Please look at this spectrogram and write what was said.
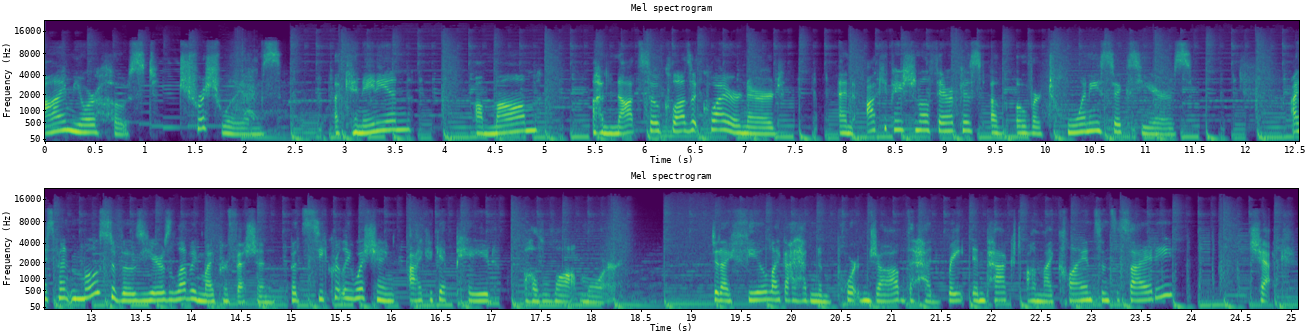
I'm your host, Trish Williams, a Canadian, a mom, a not so closet choir nerd, an occupational therapist of over 26 years. I spent most of those years loving my profession, but secretly wishing I could get paid a lot more. Did I feel like I had an important job that had great impact on my clients and society? Check.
